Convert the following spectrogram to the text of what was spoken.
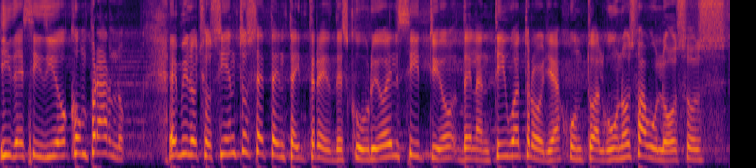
y decidió comprarlo. En 1873 descubrió el sitio de la antigua Troya junto a algunos fabulosos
